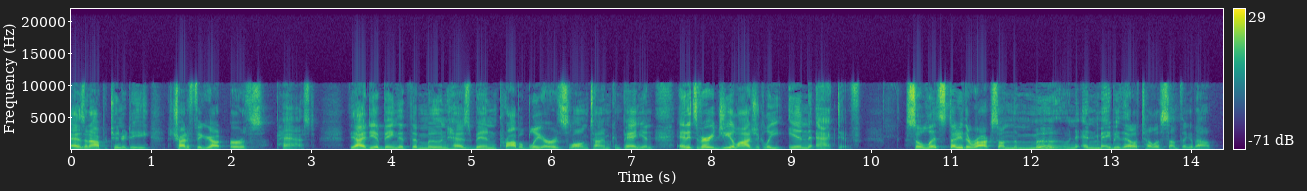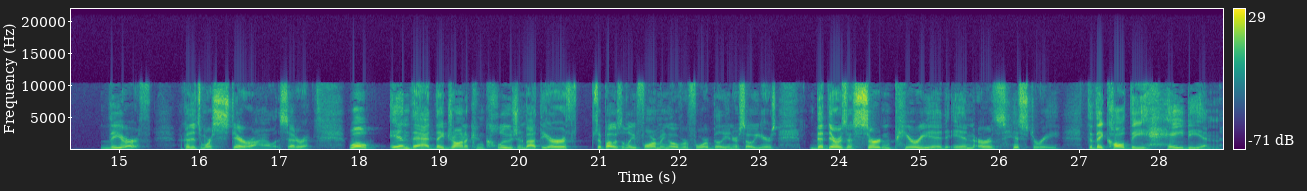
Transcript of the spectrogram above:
as an opportunity to try to figure out Earth's past. The idea being that the moon has been probably Earth's longtime companion, and it's very geologically inactive. So let's study the rocks on the moon, and maybe that'll tell us something about the Earth, because it's more sterile, etc. Well, in that, they drawn a conclusion about the Earth supposedly forming over 4 billion or so years, that there was a certain period in Earth's history that they called the Hadean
